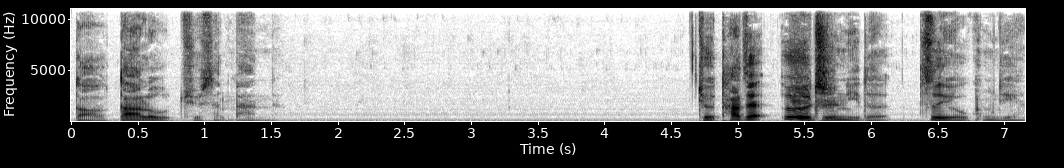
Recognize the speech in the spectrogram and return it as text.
到大陆去审判的，就他在遏制你的自由空间。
